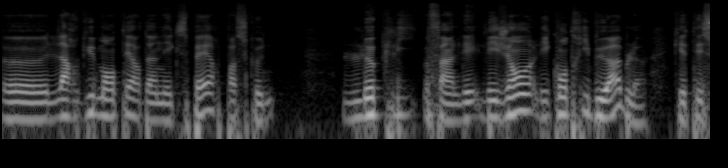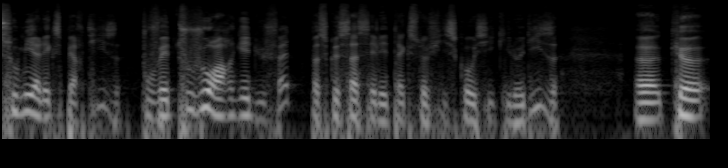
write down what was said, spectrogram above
euh, l'argumentaire d'un expert parce que le enfin, les, gens, les contribuables qui étaient soumis à l'expertise pouvaient toujours arguer du fait, parce que ça c'est les textes fiscaux aussi qui le disent, euh, que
